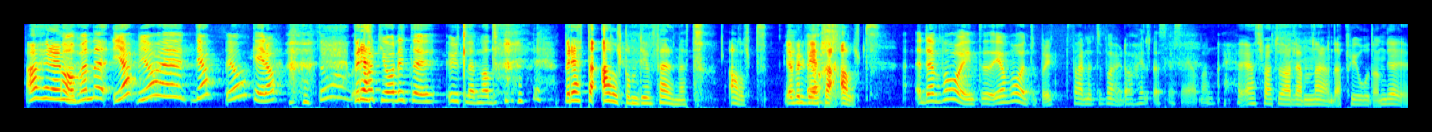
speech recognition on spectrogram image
Ja, hur är det Ja, med, men eh, ja, ja, eh, ja, ja okej då. Då Berätt- vart jag lite utlämnad. berätta allt om din Fernet. Allt. Jag vill veta allt. Den var inte, jag var inte på riktigt Fernet humör idag heller ska jag säga. Men... Jag tror att du har lämnat den där perioden. Det,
